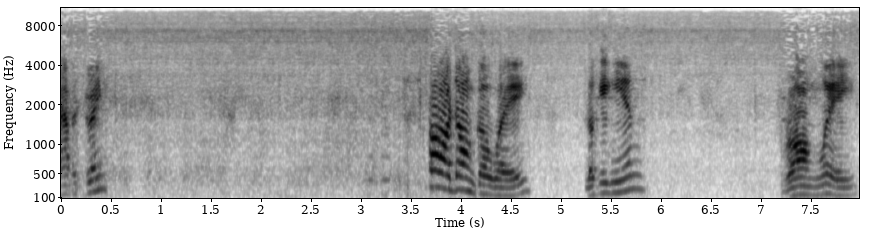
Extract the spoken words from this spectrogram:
Have a drink? Oh, don't go away. Looking in? Wrong way.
